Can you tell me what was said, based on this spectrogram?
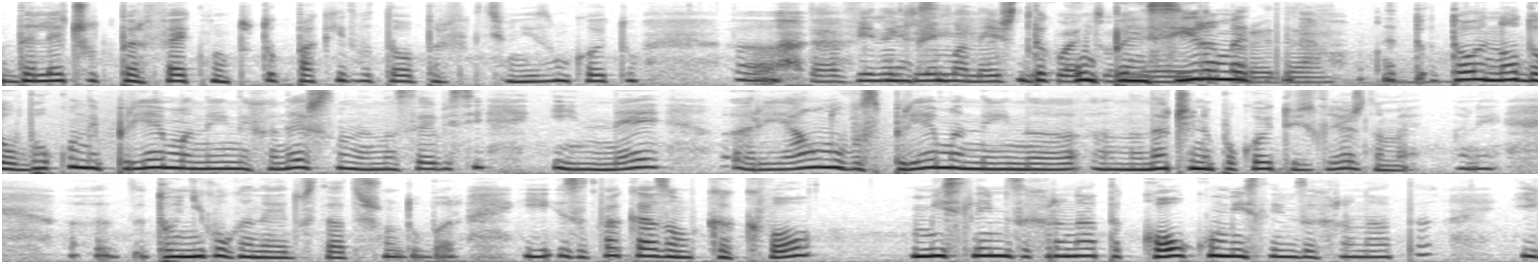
далеч от перфектното. Тук пак идва този перфекционизъм, който да, винаги някакси, има нещо, да което компенсираме. Не е добре, да. То, то е едно дълбоко неприемане и неханесване на себе си и не реално възприемане и на, на начина по който изглеждаме. Нали? Той никога не е достатъчно добър. И затова казвам какво мислим за храната, колко мислим за храната и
